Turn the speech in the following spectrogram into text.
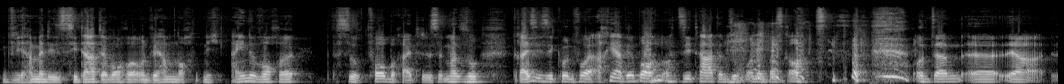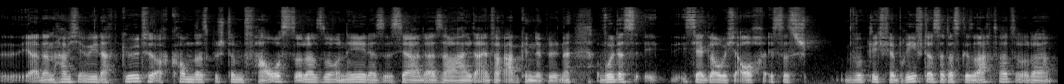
wir haben ja dieses Zitat der Woche und wir haben noch nicht eine Woche das ist so vorbereitet. Das ist immer so 30 Sekunden vorher, ach ja, wir brauchen noch ein Zitat, dann sucht man noch was raus. und dann, äh, ja, ja, dann habe ich irgendwie gedacht, Goethe, ach komm, das ist bestimmt Faust oder so. Nee, das ist ja, das ist er halt einfach abgenippelt, ne? Obwohl das ist ja, glaube ich, auch, ist das wirklich verbrieft, dass er das gesagt hat, oder?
